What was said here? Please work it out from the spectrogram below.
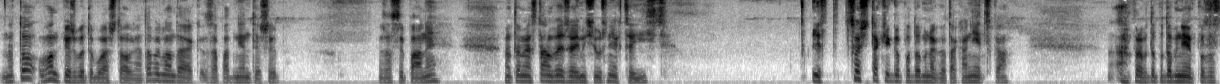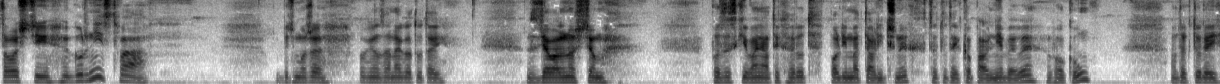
no to wątpię, żeby to była sztolnia. To wygląda jak zapadnięty szyb, zasypany. Natomiast tam wyżej mi się już nie chce iść. Jest coś takiego podobnego, taka niecka. A prawdopodobnie pozostałości górnictwa. Być może powiązanego tutaj z działalnością pozyskiwania tych ród polimetalicznych, co tutaj kopalnie były wokół, no do której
